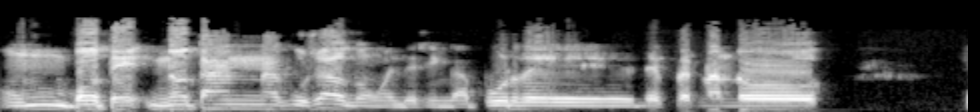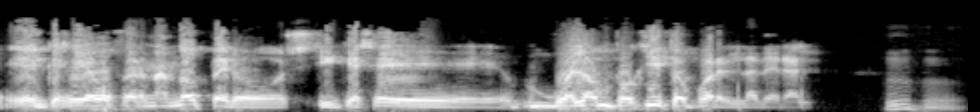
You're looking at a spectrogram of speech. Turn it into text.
un bote no tan acusado como el de Singapur de, de Fernando, el que se llevó Fernando, pero sí que se vuela un poquito por el lateral. Ujú.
